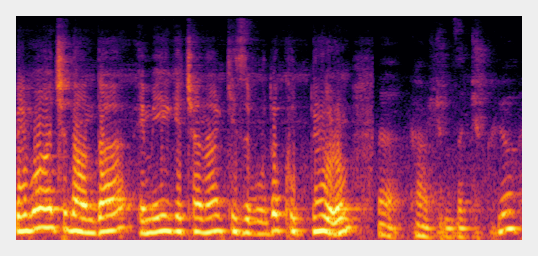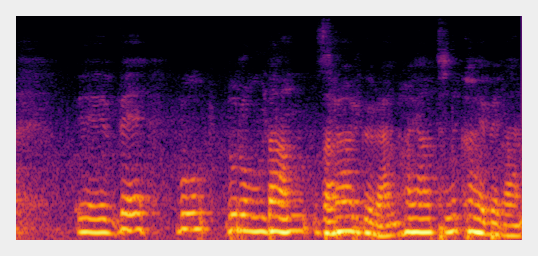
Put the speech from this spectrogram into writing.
Ve bu açıdan da emeği geçen herkesi burada kutluyorum. karşımıza çıkıyor. Ee, ve bu durumdan zarar gören, hayatını kaybeden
